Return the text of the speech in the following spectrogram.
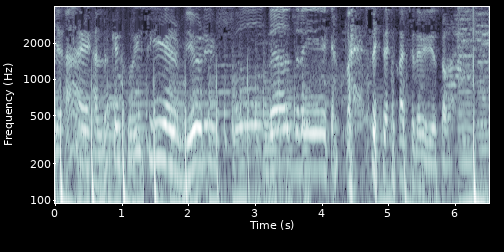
Yes, hi, and look at who is here, beautiful them, watch the videos, bye-bye.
